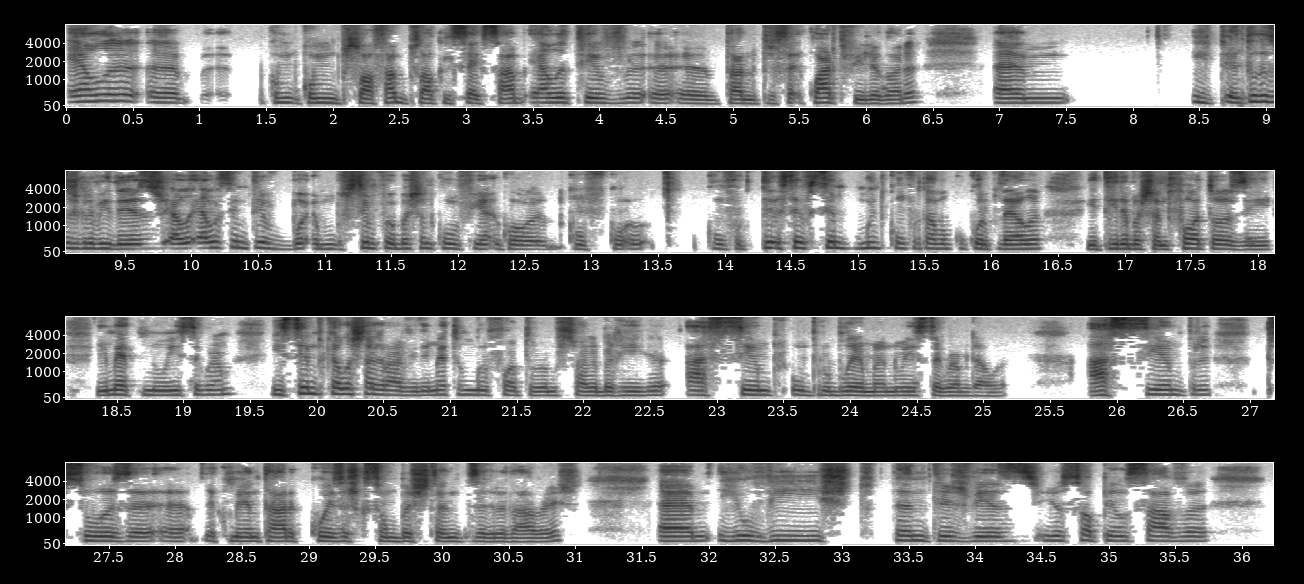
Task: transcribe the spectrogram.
ela, uh, como, como o pessoal sabe, o pessoal que lhe segue sabe, ela teve, uh, uh, está no terceiro, quarto filho agora. Um, e em todas as gravidezes, ela, ela sempre teve, sempre foi bastante confiante, esteve sempre muito confortável com o corpo dela e tira bastante fotos e, e mete no Instagram. E sempre que ela está grávida e mete uma foto a mostrar a barriga, há sempre um problema no Instagram dela. Há sempre pessoas a, a, a comentar coisas que são bastante desagradáveis. Um, e eu vi isto tantas vezes, eu só pensava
